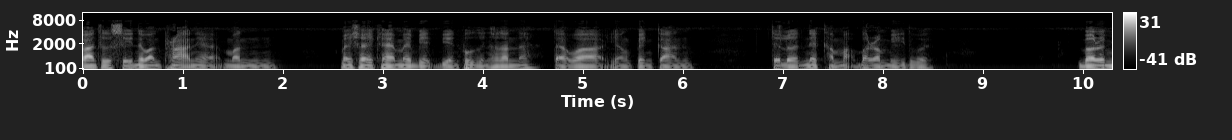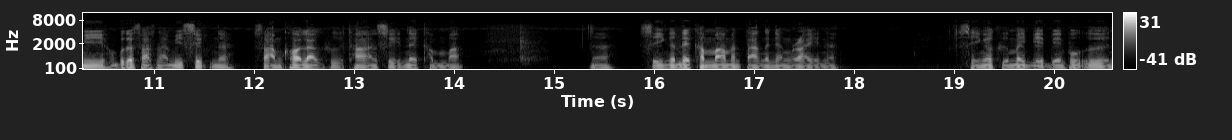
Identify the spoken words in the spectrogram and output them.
การถือศีลในวันพระเนี่ย มันไม่ใช่แค่ไม่เบียดเบียนผู้อื่นเท่านั้นนะแต่ว่ายังเป็นการเจริญเนคขมะบารมีด้วย บารมีของพุทธศาสนามีสิบนะสามข้อแรกคือทานศีลเนคขมะนะศีลกับเนคขมะมันต่างกันอย่างไรนะ ศีลก็คือไม่เบียดเบียนผู้อื่น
